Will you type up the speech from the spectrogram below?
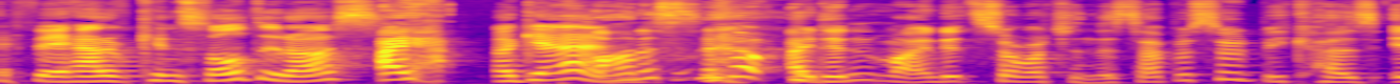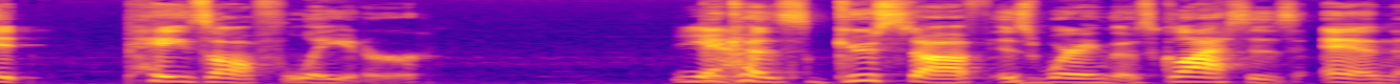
if they had have consulted us I again. honestly though, I didn't mind it so much in this episode because it pays off later. yeah. Because Gustav is wearing those glasses and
